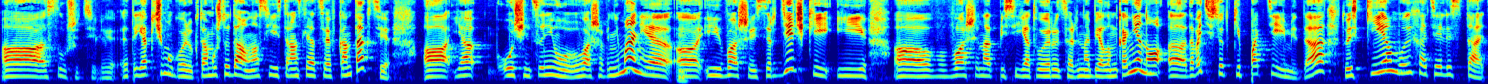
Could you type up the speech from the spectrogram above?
а, слушатели, это я к чему говорю? К тому, что да, у нас есть трансляция ВКонтакте. А, Я очень ценю ваше внимание а, и ваши сердечки, и ваши надписи «Я твой рыцарь на белом коне», но давайте все-таки по теме, да? То есть кем вы хотели стать?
